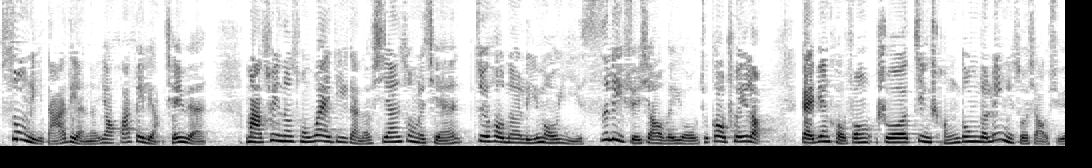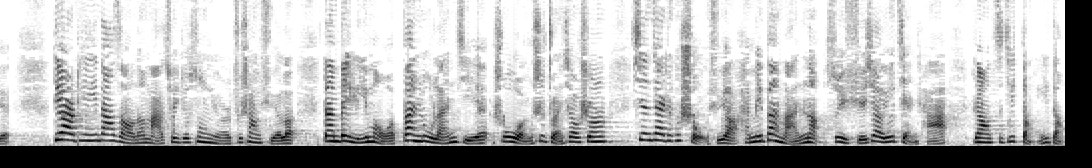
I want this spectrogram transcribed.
送礼打点呢要花费两千元。马翠呢从外地赶到西安送了钱，最后呢李某以私立学校为由就告吹了，改变口风说进城东的另一所小学。第二天一大早呢，马翠就送女儿去上学了，但被李某啊半路拦截，说我们是转校生，现在这个手续啊还没办完呢，所以学校有检查，让自己等一等。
